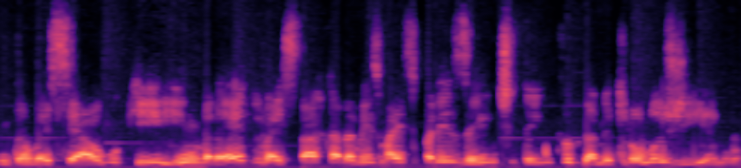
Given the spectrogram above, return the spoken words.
Então vai ser algo que em breve vai estar cada vez mais presente dentro da metrologia, né?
